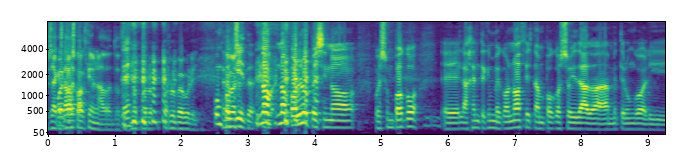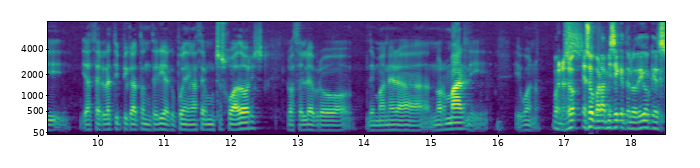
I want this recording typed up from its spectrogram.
O sea que Bueno. estabas coaccionado entonces, ¿no? por, por Lupe Burillo. Un Tenemos- poquito. No, no por Lupe, sino pues un poco eh, la gente que me conoce tampoco soy dado a meter un gol y, y hacer la típica tontería que pueden hacer muchos jugadores. Lo celebro de manera normal y, y bueno. Bueno, pues- eso, eso para mí sí que te lo digo, que es,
